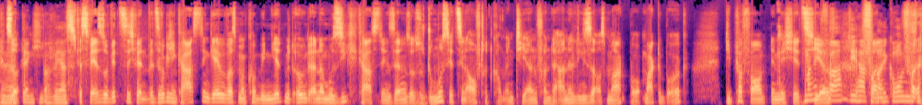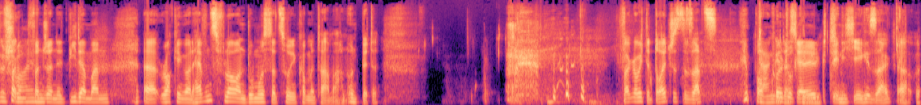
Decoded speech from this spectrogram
Ja, so, denkbar wär's. Das wäre so witzig, wenn es wirklich ein Casting gäbe, was man kombiniert mit irgendeiner Musikcasting-Sendung. Also du musst jetzt den Auftritt kommentieren von der Anneliese aus Magdeburg. Die performt nämlich jetzt mein hier von, von, von, von, Janet Biedermann äh, Rocking on Heaven's Floor und du musst dazu den Kommentar machen. Und bitte. War, glaube ich, der deutscheste Satz popkulturell, den ich je gesagt habe.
